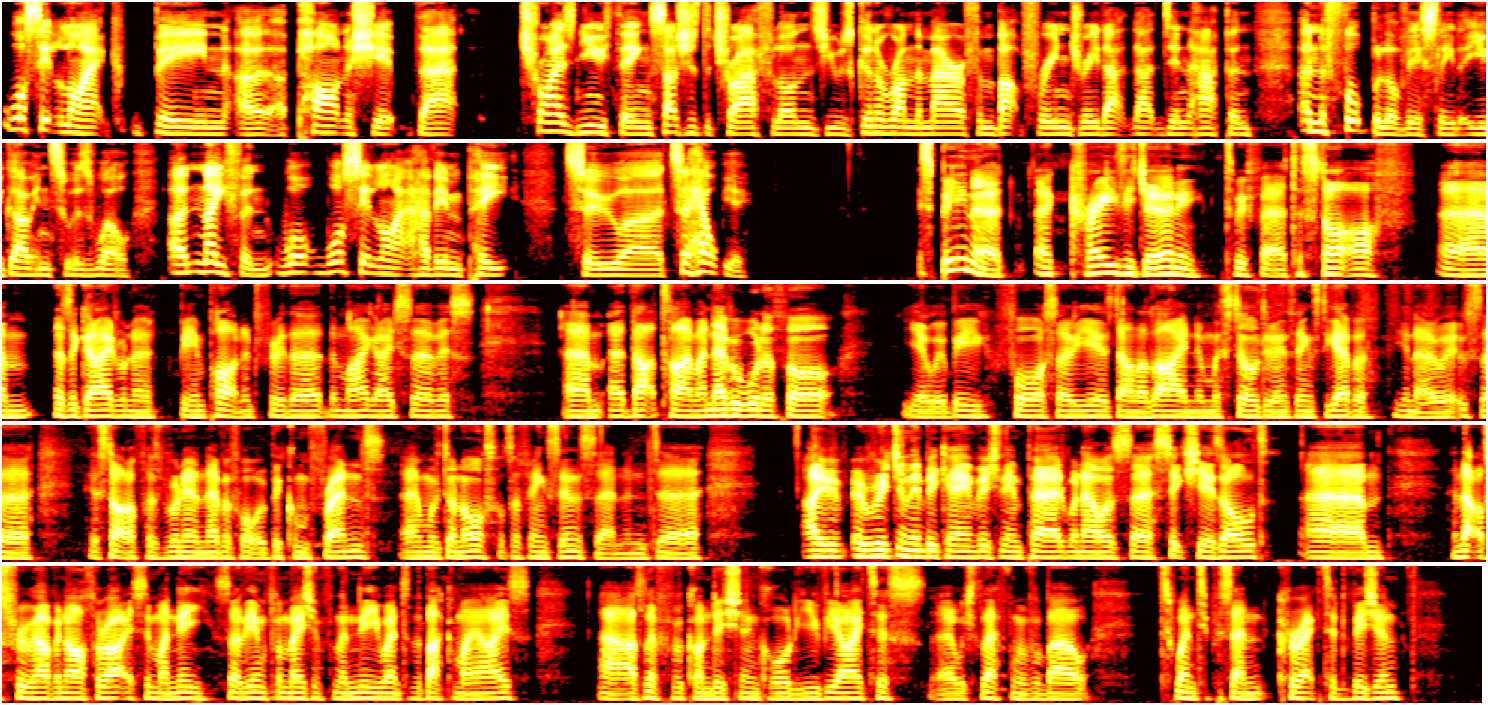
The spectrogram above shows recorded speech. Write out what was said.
what's it like being a, a partnership that tries new things such as the triathlons you was going to run the marathon but for injury that that didn't happen and the football obviously that you go into as well uh, nathan what what's it like having pete to uh, to help you It's been a, a crazy journey, to be fair, to start off um, as a guide runner, being partnered through the, the My Guide service. Um, at that time, I never would have thought, you know, it'd be four or so years down the line and we're still doing things together. You know, it was uh, it started off as running. I never thought we'd become friends, and we've done all sorts of things since then. And uh, I originally became visually impaired when I was uh, six years old, um, and that was through having arthritis in my knee. So the inflammation from the knee went to the back of my eyes. Uh, I was left with a condition called uveitis, uh, which left me with about 20% corrected vision.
